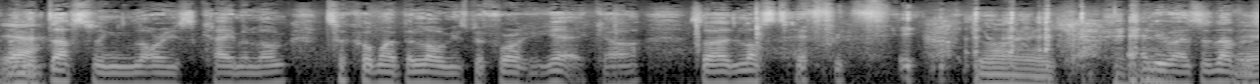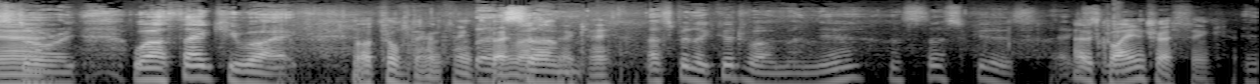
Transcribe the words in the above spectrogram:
yeah. and the dustling lorries came along, took all my belongings before I could get a car, so I lost everything. Anyway, it's another Yeah. story. Well, thank you, Mike. Not at all, Dan. Thanks That's, very much. um, okay. That's been a good one, man. Yeah, that's that's good. That was quite interesting. Yeah.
